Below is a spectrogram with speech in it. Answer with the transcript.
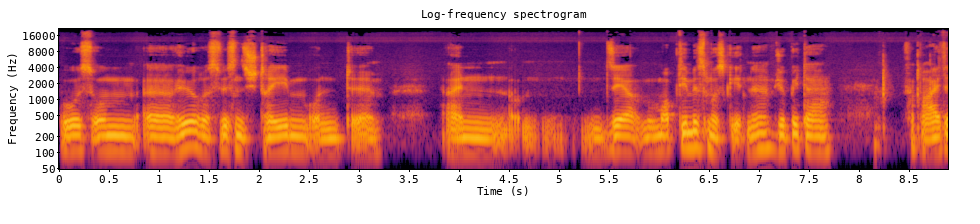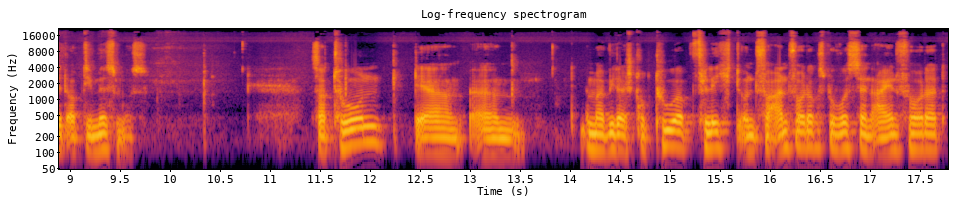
wo es um äh, höheres Wissensstreben und äh, ein um, sehr um Optimismus geht. Ne? Jupiter verbreitet Optimismus. Saturn, der ähm, immer wieder Struktur, Pflicht und Verantwortungsbewusstsein einfordert,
